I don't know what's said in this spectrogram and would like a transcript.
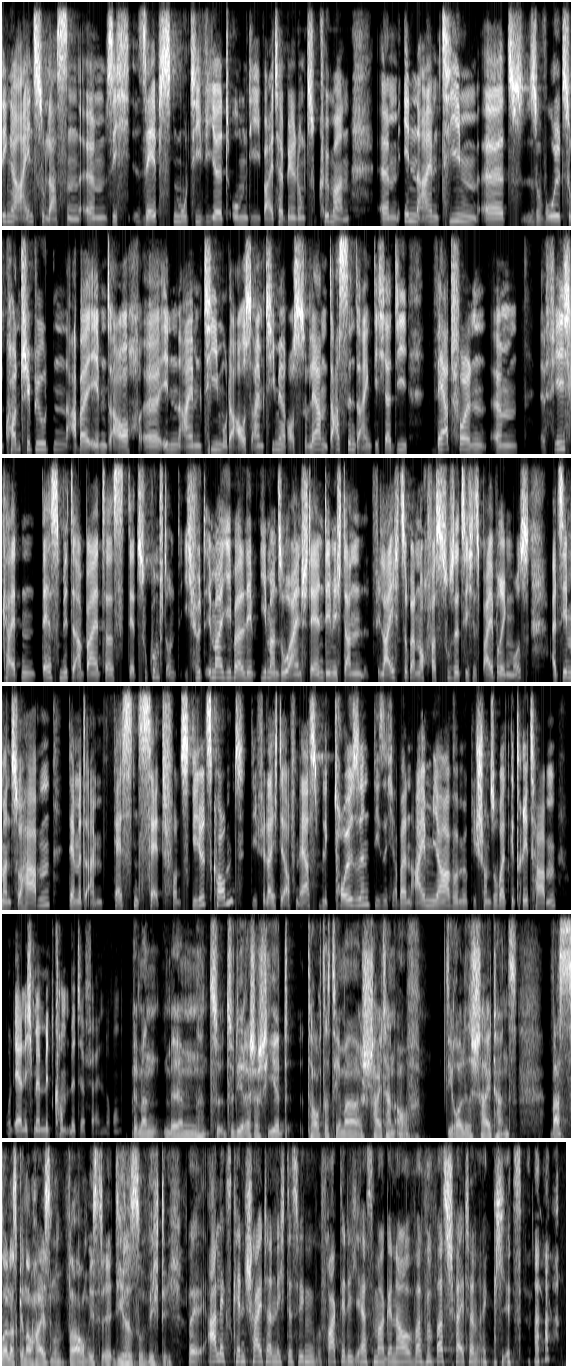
Dinge einzulassen, ähm, sich selbst motiviert, um die Weiterbildung zu kümmern, ähm, in einem Team äh, sowohl zu contributen, aber eben auch äh, in einem Team oder aus einem Team heraus zu lernen. Das sind eigentlich ja die wertvollen ähm, äh, Fähigkeiten des Mitarbeiters der Zukunft. Und ich würde immer jemanden so einstellen, dem ich dann vielleicht sogar noch was Zusätzliches beibringen muss, als jemand zu haben, der mit einem festen Set von Skills kommt, die vielleicht auf den ersten Blick toll sind, die sich aber in einem Jahr womöglich schon so weit gedreht haben und er nicht mehr mitkommt mit der Veränderung. Wenn man ähm, zu, zu dir recherchiert, taucht das Thema Scheitern auf. Die Rolle des Scheiterns. Was soll das genau heißen und warum ist dir das so wichtig? Weil Alex kennt Scheitern nicht, deswegen fragt er dich erstmal genau, was Scheitern eigentlich ist.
